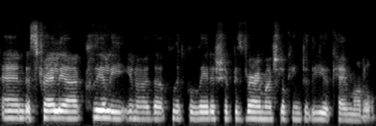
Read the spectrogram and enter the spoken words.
And Australia, clearly, you know, the political leadership is very much looking to the UK model.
